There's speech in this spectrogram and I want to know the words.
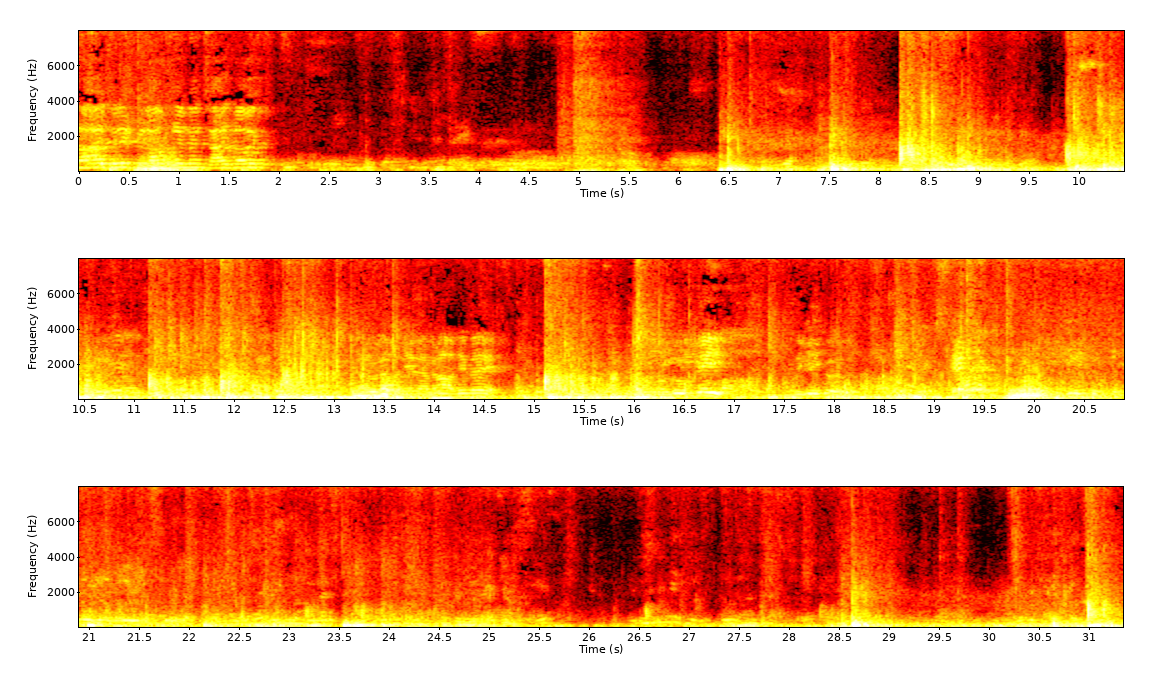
Zahl, Philipp, bitte aufnehmen, Zeit läuft. Thank you. Thank you.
